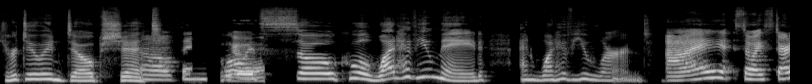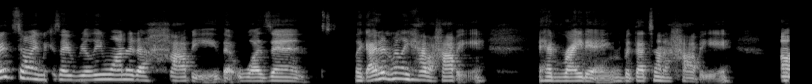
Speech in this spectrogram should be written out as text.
you're doing dope shit. Oh, thank you. Oh, it's so cool. What have you made and what have you learned? I so I started sewing because I really wanted a hobby that wasn't like I didn't really have a hobby. I had writing, but that's not a hobby. Um,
